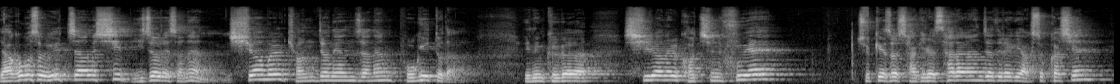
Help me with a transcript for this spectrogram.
야고보서 1장 12절에서는 시험을 견뎌낸 자는 복이 있도다. 이는 그가 시련을 거친 후에 주께서 자기를 사랑하는 자들에게 약속하신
